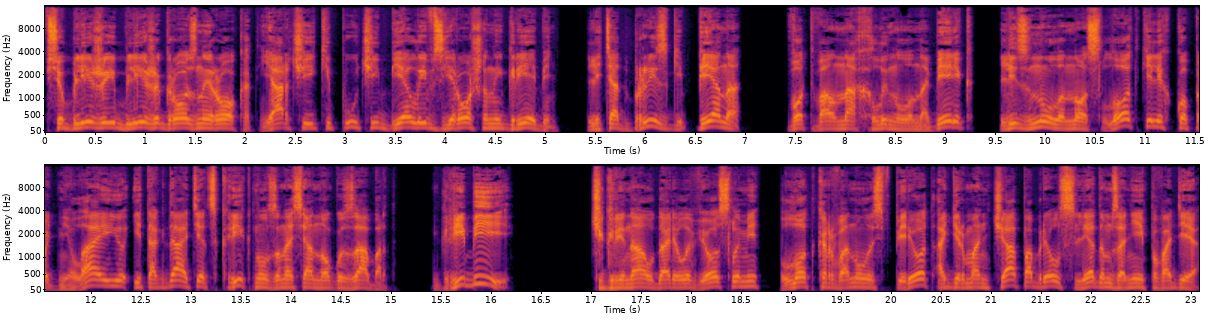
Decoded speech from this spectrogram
Все ближе и ближе грозный рокот, ярче и кипучий белый взъерошенный гребень. Летят брызги, пена. Вот волна хлынула на берег, лизнула нос лодки, легко подняла ее, и тогда отец крикнул, занося ногу за борт. «Греби!» Чигрина ударила веслами, лодка рванулась вперед, а германча побрел следом за ней по воде.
